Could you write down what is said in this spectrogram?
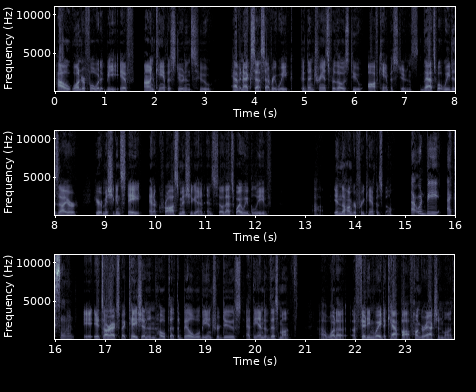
How wonderful would it be if on campus students who have an excess every week could then transfer those to off campus students? That's what we desire here at Michigan State and across Michigan. And so that's why we believe uh, in the Hunger Free Campus Bill. That would be excellent. It's our expectation and hope that the bill will be introduced at the end of this month. Uh, what a, a fitting way to cap off Hunger Action Month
